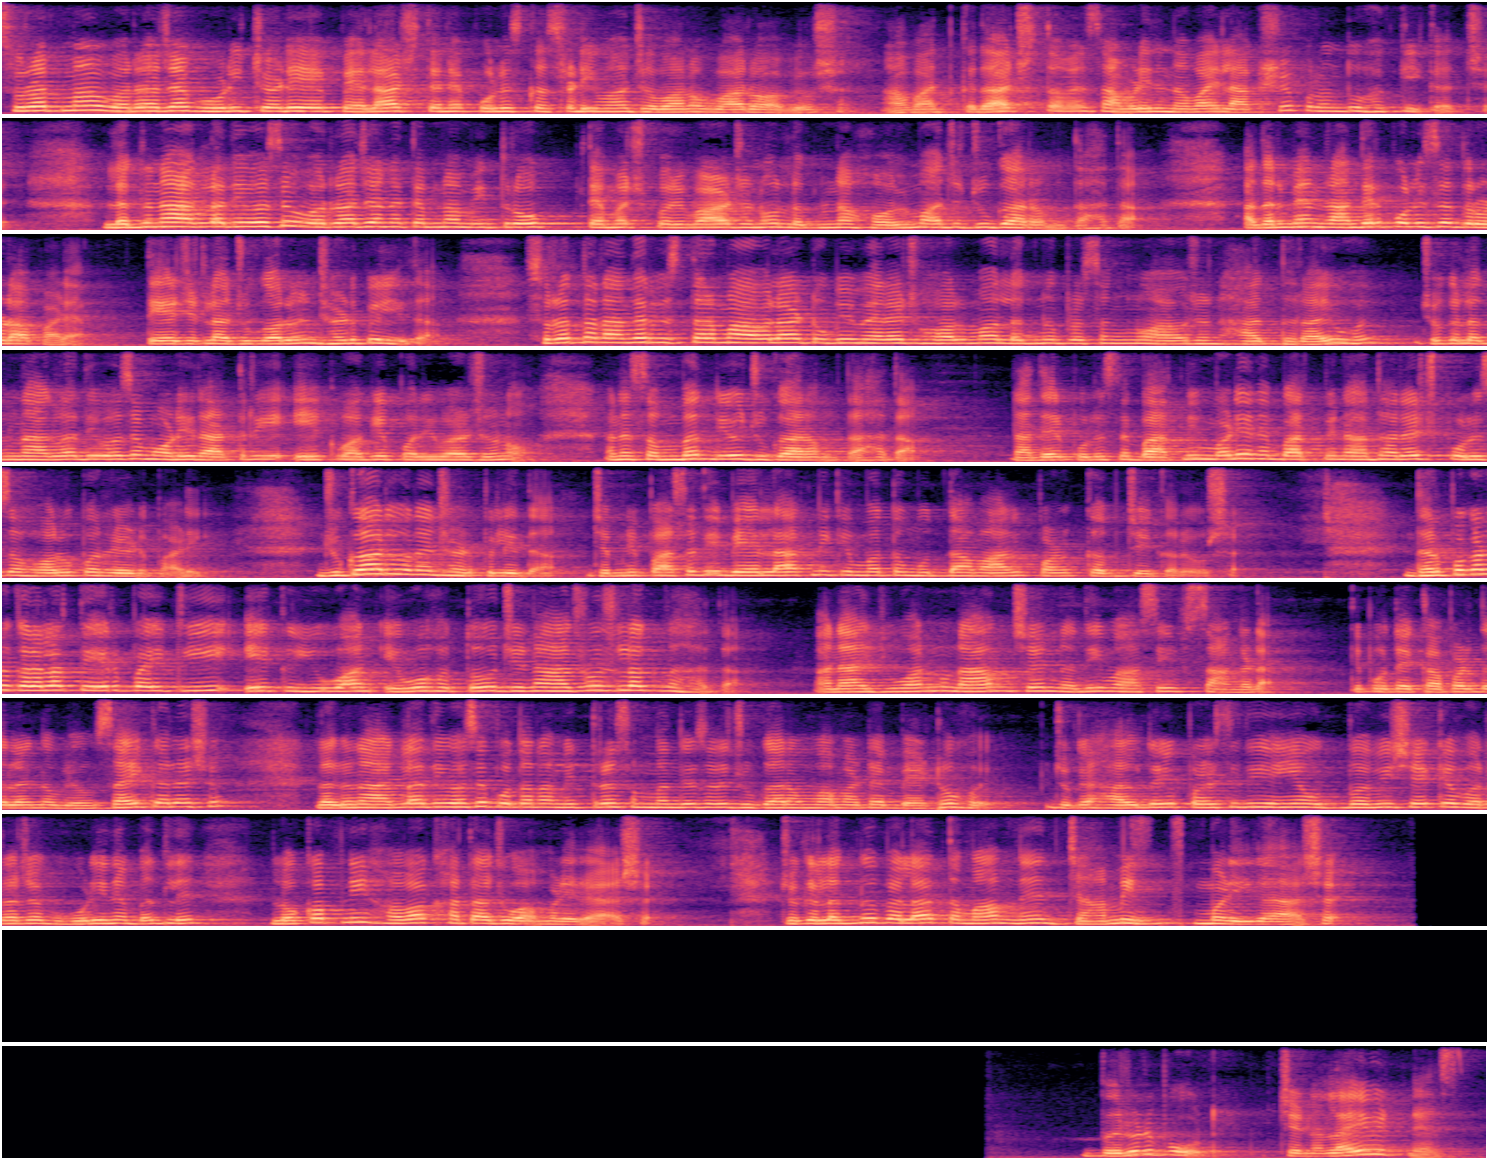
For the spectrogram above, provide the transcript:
સુરતમાં વરરાજા ઘોડી ચડે પહેલાં જ તેને પોલીસ કસ્ટડીમાં જવાનો વારો આવ્યો છે. આ વાત કદાચ તમે સાંભળીને નવાઈ લાગશે, પરંતુ હકીકત છે. લગ્નના આગલા દિવસે વરરાજા અને તેમના મિત્રો તેમજ પરિવારજનો લગ્નના હોલમાં જ જુગાર રમતા હતા. આ દરમિયાન રાંદેર પોલીસે દરોડા પાડ્યા. તેર જેટલા જુગારોને ઝડપી લીધા. સુરતના રાંદેર વિસ્તારમાં આવેલા ટુબી મેરેજ હોલમાં લગ્ન પ્રસંગનું આયોજન હાથ ધરાયું હોય, જોકે લગ્નના આગલા દિવસે મોડી રાત્રિએ એક વાગે પરિવારજનો અને સંબંધીઓ જુગાર રમતા હતા. રાંદેર પોલીસને બાતમી મળી અને બાતમીના આધારે જ પોલીસે હોલ ઉપર રેડ પાડી. જુગારીઓને ઝડપી લીધા, જેમની પાસેથી બે લાખની કિંમતનો મુદ્દા માલ પણ કબજે કર્યો છે. ધરપકડ કરેલા તેર પૈકી એક યુવાન એવો હતો જેના આજરોજ લગ્ન હતા અને આ યુવાનનું નામ છે નદી માસીફ સાંગડા. તે પોતે કાપડ દલાઈનો વ્યવસાય કરે છે. લગ્નના આગલા દિવસે પોતાના મિત્ર સંબંધીઓ સાથે જુગાર રમવા માટે બેઠો હોય. જોકે હાલ તો એ પરિસ્થિતિ અહીંયા ઉદ્ભવી છે કે વરરાજા ઘોડીને બદલે લોકઅપની હવા ખાતા જોવા મળી રહ્યા છે. જોકે લગ્ન પહેલાં તમામને જામીન મળી ગયા છે. Bureau report channel I witness.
